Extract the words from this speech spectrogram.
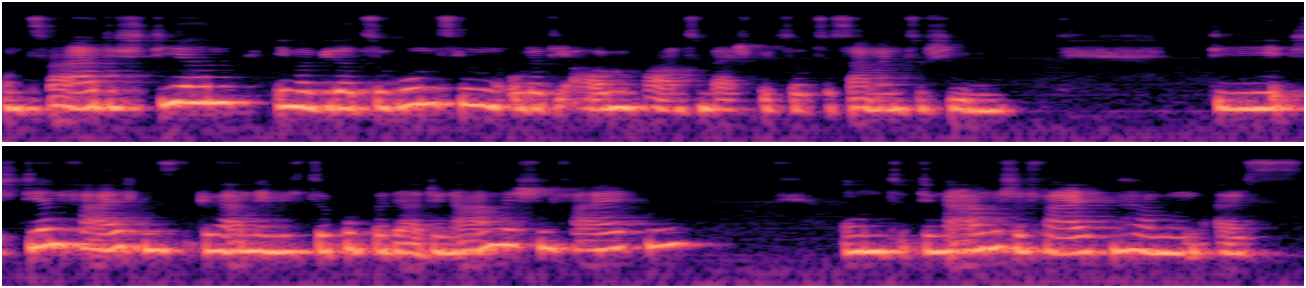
Und zwar die Stirn immer wieder zu runzeln oder die Augenbrauen zum Beispiel so zusammenzuschieben. Die Stirnfalten gehören nämlich zur Gruppe der dynamischen Falten. Und dynamische Falten haben als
